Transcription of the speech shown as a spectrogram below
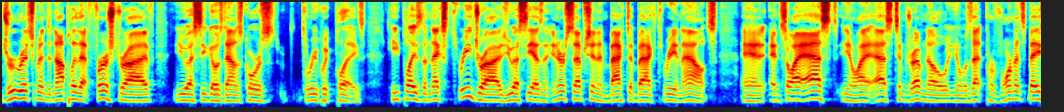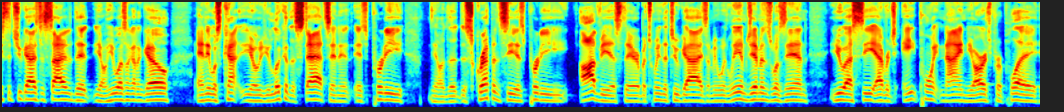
Drew Richmond did not play that first drive. USC goes down and scores three quick plays. He plays the next three drives. USC has an interception and back to back three and outs. And and so I asked, you know, I asked Tim Drevno, you know, was that performance based that you guys decided that you know he wasn't going to go? And it was kind, you know, you look at the stats and it, it's pretty, you know, the discrepancy is pretty obvious there between the two guys. I mean, when Liam Jimmons was in, USC averaged 8.9 yards per play.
